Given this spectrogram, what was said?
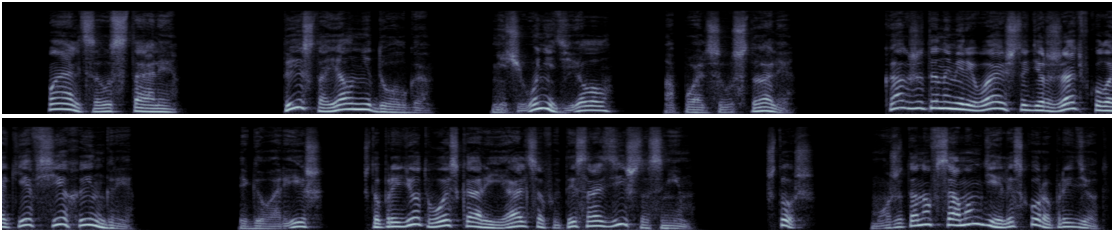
— Пальцы устали. Ты стоял недолго. Ничего не делал, а пальцы устали. Как же ты намереваешься держать в кулаке всех Ингри? Ты говоришь, что придет войско ариальцев, и ты сразишься с ним. Что ж, может, оно в самом деле скоро придет,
